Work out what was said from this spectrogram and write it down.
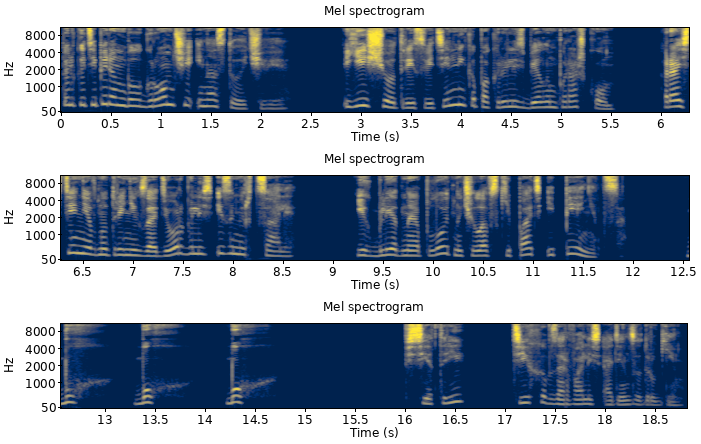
только теперь он был громче и настойчивее. Еще три светильника покрылись белым порошком, Растения внутри них задергались и замерцали. Их бледная плоть начала вскипать и пениться. Бух, бух, бух. Все три тихо взорвались один за другим.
